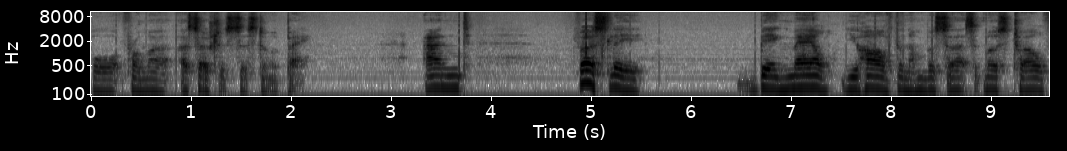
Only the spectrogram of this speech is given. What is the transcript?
for, from a, a socialist system of pay. And firstly, being male, you halve the numbers, so that's at most 12,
